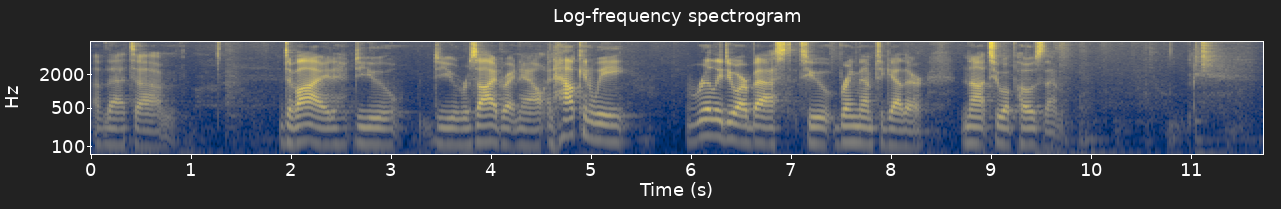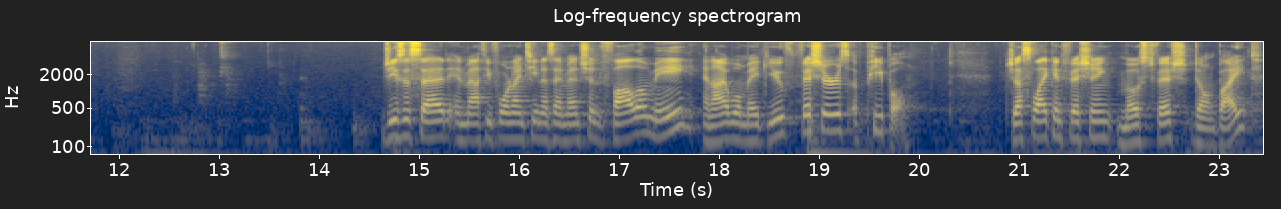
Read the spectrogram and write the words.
of that um, divide do you do you reside right now, and how can we really do our best to bring them together, not to oppose them? Jesus said in Matthew 4:19 as I mentioned, "Follow me and I will make you fishers of people." Just like in fishing, most fish don't bite.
